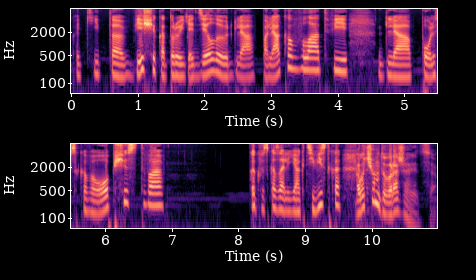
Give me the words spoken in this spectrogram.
какие-то вещи, которые я делаю для поляков в Латвии, для польского общества. Как вы сказали, я активистка. А вот в чем это выражается?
